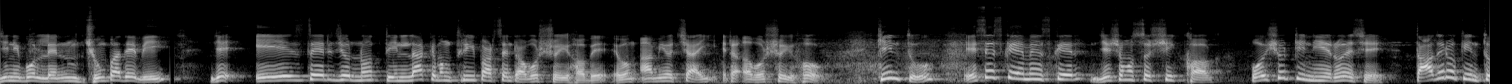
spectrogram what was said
যিনি বললেন, ঝুম্পা দেবী যে এজদের জন্য তিন লাখ এবং থ্রি পার্সেন্ট অবশ্যই হবে এবং আমিও চাই এটা অবশ্যই হোক। কিন্তু এসএসকে, এমএসকের যে সমস্ত শিক্ষক পঁয়ষট্টি নিয়ে রয়েছে, তাদেরও কিন্তু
